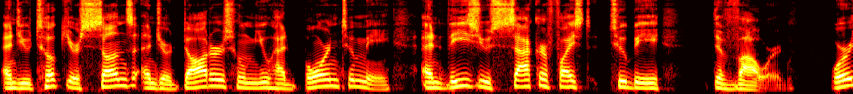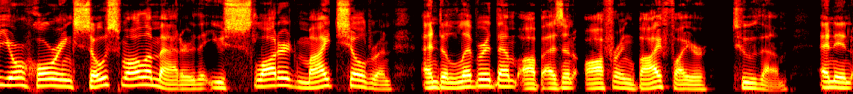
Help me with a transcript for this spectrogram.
And you took your sons and your daughters, whom you had borne to me, and these you sacrificed to be devoured. Were your whoring so small a matter that you slaughtered my children and delivered them up as an offering by fire to them? and in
